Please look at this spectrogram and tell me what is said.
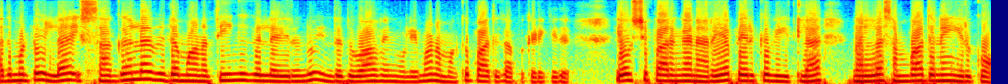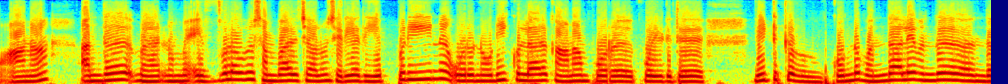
அது மட்டும் இல்லை சகல விதமான தீங்குகளில் இருந்தும் இந்த துவாவின் மூலயமா நமக்கு பாதுகாப்பு கிடைக்குது. யோசிச்சு பாருங்க நிறைய பேருக்கு வீட்டில் நல்ல சம்பாதனை இருக்கும். ஆனால் அந்த நம்ம எவ்வளவு சம்பாதிச்சாலும் சரி அது எப்படின்னு ஒரு நொடிக்குள்ளார காணாமல் போற போயிடுது. வீட்டுக்கு கொண்டு வந்தாலே வந்து அந்த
